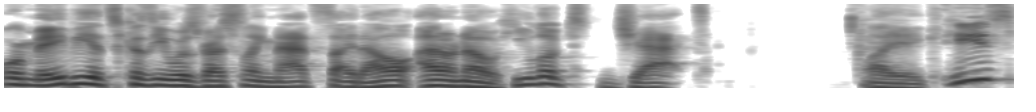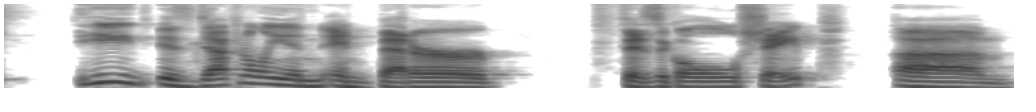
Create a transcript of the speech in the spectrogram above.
or maybe it's because he was wrestling Matt Sydal. I don't know. He looked jacked. Like he's he is definitely in in better physical shape. Um,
